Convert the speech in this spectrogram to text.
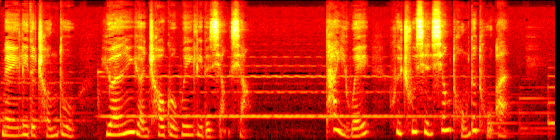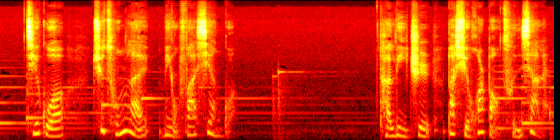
美丽的程度远远超过威力的想象。他以为会出现相同的图案，结果却从来没有发现过。他立志把雪花保存下来。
